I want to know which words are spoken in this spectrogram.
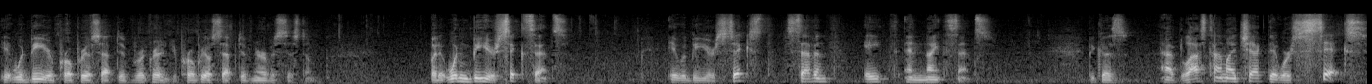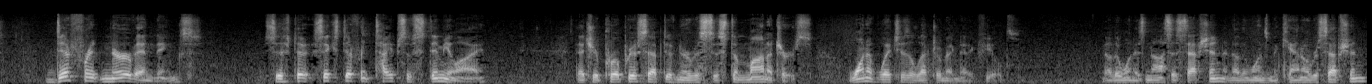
it would be your proprioceptive your proprioceptive nervous system. But it wouldn't be your sixth sense. It would be your sixth, seventh, eighth, and ninth sense. Because at last time I checked, there were six different nerve endings, six different types of stimuli that your proprioceptive nervous system monitors, one of which is electromagnetic fields. Another one is nociception, another one's mechanoreception.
